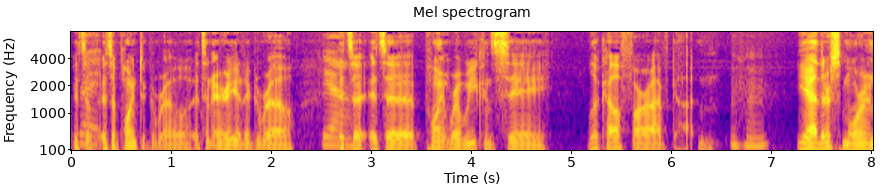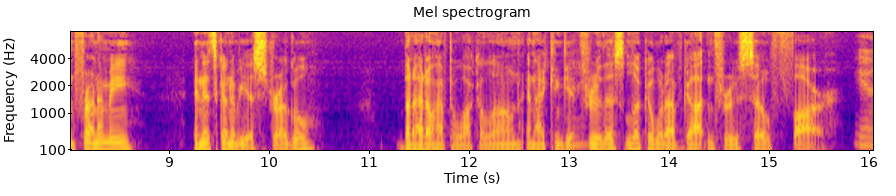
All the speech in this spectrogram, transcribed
It's Right. a it's a point to grow. It's an area to grow. Yeah. It's a it's a point where we can say, look how far I've gotten. mm-hmm. Yeah, there's more in front of me, and it's going to be a struggle, but I don't have to walk alone, and I can get Right. through this. Look at what I've gotten through so far Yeah.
